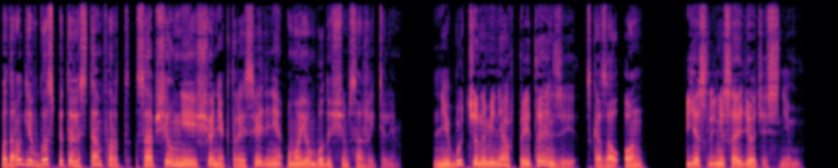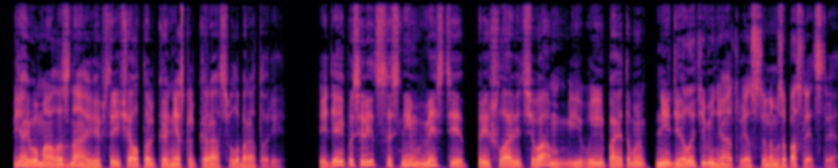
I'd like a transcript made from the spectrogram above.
По дороге в госпиталь Стэмфорд сообщил мне еще некоторые сведения о моем будущем сожителе. «Не будьте на меня в претензии», — сказал он, — «если не сойдетесь с ним. Я его мало знаю и встречал только несколько раз в лаборатории. Идея поселиться с ним вместе пришла ведь вам, и вы поэтому не делайте меня ответственным за последствия».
